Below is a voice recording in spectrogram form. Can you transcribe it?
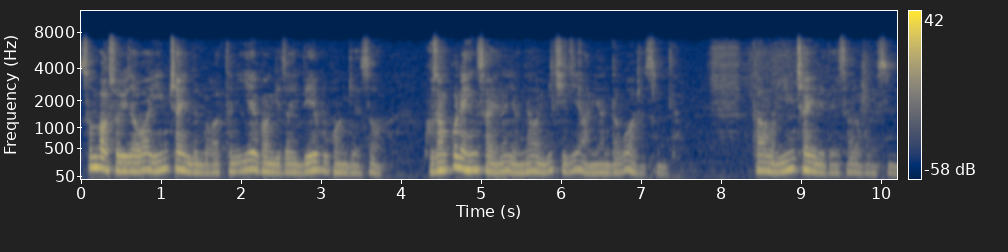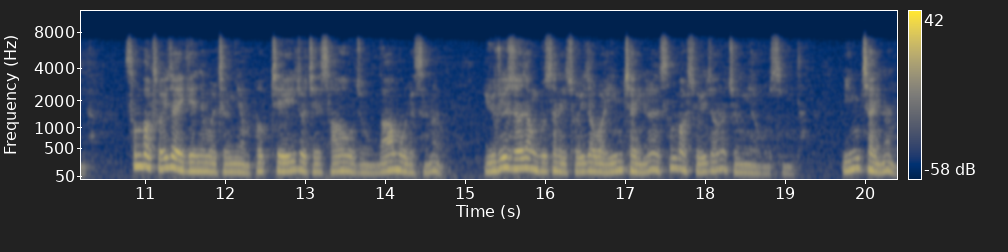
선박 소유자와 임차인 등과 같은 이해관계자의 내부 관계에서 구상권의 행사에는 영향을 미치지 아니한다고 하겠습니다. 다음은 임차인에 대해서 알아보겠습니다. 선박 소유자의 개념을 정의한 법 제2조 제4호 중 나무목에서는 유류 저장 부선의 소유자와 임차인을 선박 소유자로 정의하고 있습니다. 임차인은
